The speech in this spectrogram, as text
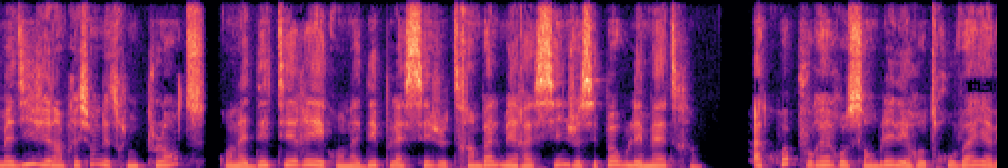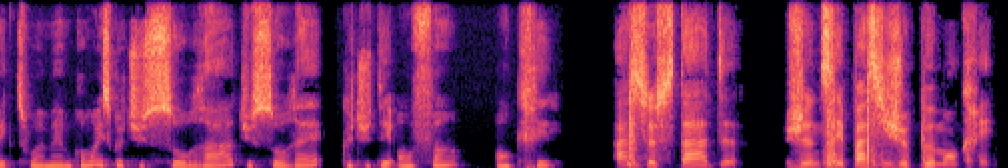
Tu m'as dit, j'ai l'impression d'être une plante qu'on a déterrée et qu'on a déplacée. Je trimballe mes racines, je sais pas où les mettre. À quoi pourraient ressembler les retrouvailles avec toi-même? Comment est-ce que tu sauras, tu saurais que tu t'es enfin ancré À ce stade, je ne sais pas si je peux m'ancrer.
